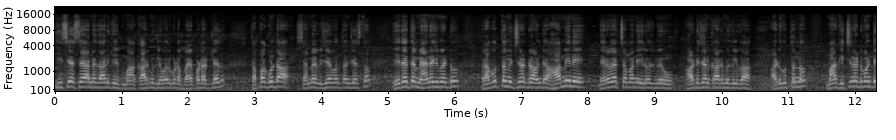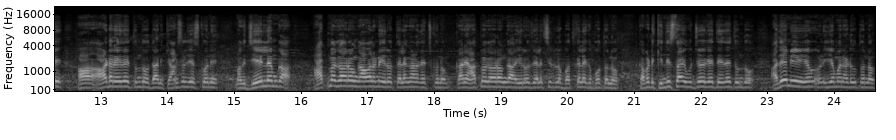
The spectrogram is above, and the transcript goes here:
తీసేసే అనే దానికి మా కార్మికులు ఎవరు కూడా భయపడట్లేదు. తప్పకుండా సమ్మె విజయవంతం చేస్తాం. ఏదైతే మేనేజ్మెంటు ప్రభుత్వం ఇచ్చినటువంటి హామీని నెరవేర్చమని ఈరోజు మేము ఆర్టిజన్ కార్మికులుగా అడుగుతున్నాం. మాకు ఇచ్చినటువంటి ఆ ఆర్డర్ ఏదైతే ఉందో దాన్ని క్యాన్సిల్ చేసుకొని మాకు జేఎల్ఎంగా ఆత్మగౌరవం కావాలని ఈరోజు తెలంగాణ తెచ్చుకున్నాం. కానీ ఆత్మగౌరవంగా ఈరోజు ఎలక్ట్రిసిటీలో బతకలేకపోతున్నాం. కాబట్టి కింది స్థాయి ఉద్యోగి అయితే ఏదైతే ఉందో అదే మేము ఏమని ఇవ్వమని అడుగుతున్నాం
